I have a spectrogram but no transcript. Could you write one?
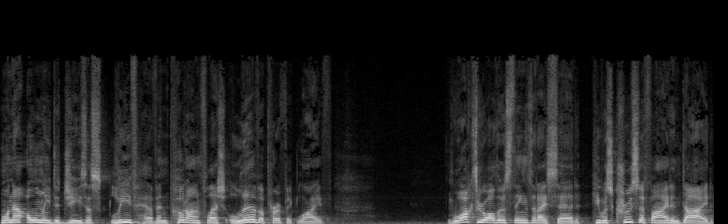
Well, not only did Jesus leave heaven, put on flesh, live a perfect life, walk through all those things that I said, he was crucified and died,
